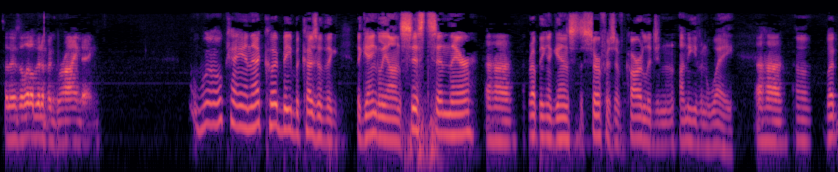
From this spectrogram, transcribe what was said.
So there's a little bit of a grinding. Well, okay, and that could be because of the, the ganglion cysts in there Uh-huh. rubbing against the surface of cartilage in an uneven way. Uh-huh. Uh, but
